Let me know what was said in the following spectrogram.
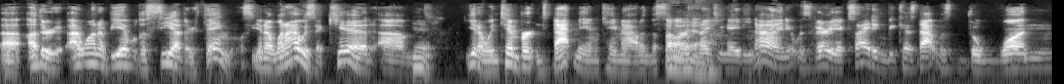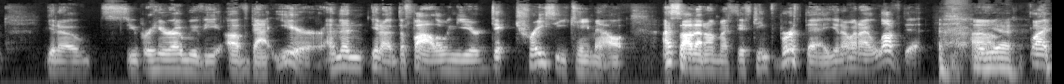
uh, other. I want to be able to see other things. You know, when I was a kid, um, Yeah. You know, when Tim Burton's Batman came out in the summer Oh, of 1989, it was very exciting because that was the one you know superhero movie of that year. And then you know the following year, Dick Tracy came out. I saw that on my 15th birthday, you know, and I loved it um, yeah. but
